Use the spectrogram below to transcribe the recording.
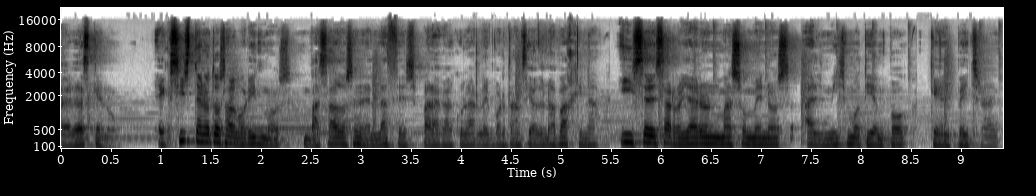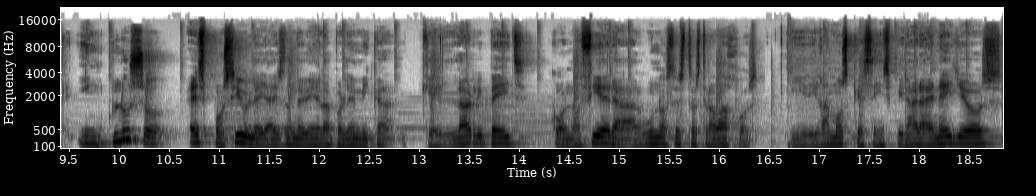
verdad es que no. Existen otros algoritmos basados en enlaces para calcular la importancia de una página y se desarrollaron más o menos al mismo tiempo que el PageRank. Incluso es posible, y ahí es donde viene la polémica, que Larry Page conociera algunos de estos trabajos y digamos que se inspirara en ellos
